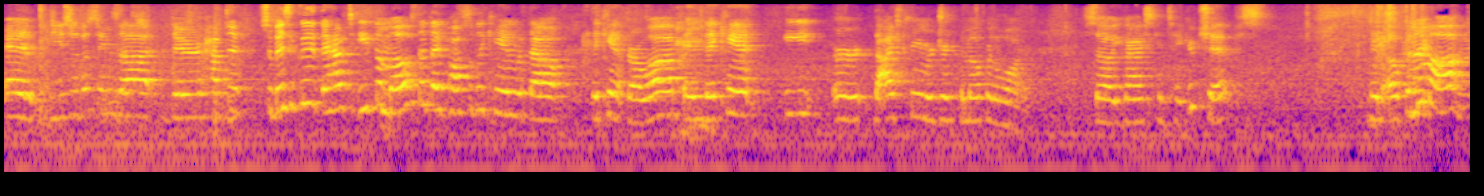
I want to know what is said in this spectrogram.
And these are the things that they have to, so basically they have to eat the most that they possibly can without, they can't throw up and they can't eat or the ice cream or drink the milk or the water. So you guys can take your chips and open them up.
